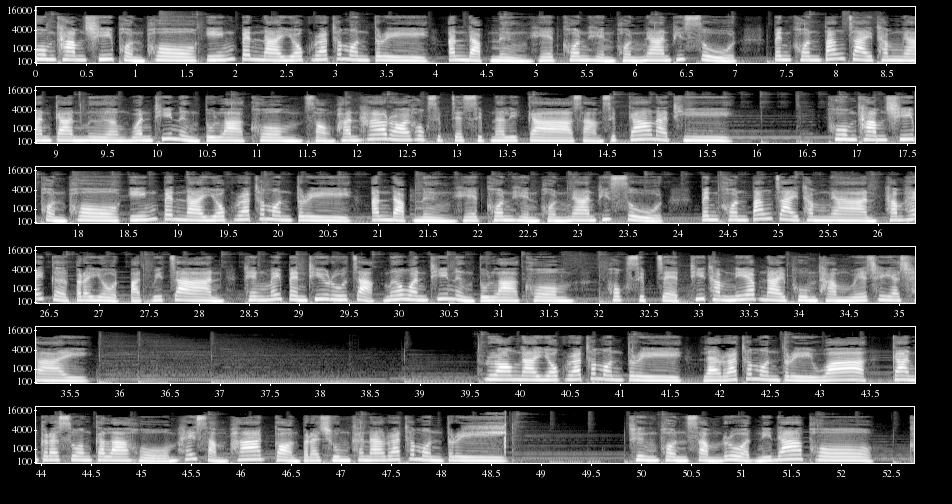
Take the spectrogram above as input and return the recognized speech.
ภูมิธรรมชี้ผลโพอิงเป็นนายกรัฐมนตรี อันดับหนึ่งเหตุคนเห็นผลงานพิสูจน์ เป็นคนตั้งใจทำงานการเมืองวันที่ 1 ตุลาคม 2567 10นาฬิกา39 นาทีภูมิธรรมชี้ผลโพอิงเป็นนายกรัฐมนตรี อันดับหนึ่งเหตุคนเห็นผลงานพิสูจน์ เป็นคนตั้งใจทำงานทำให้เกิดประโยชน์ปัดวิจารณ์เทงไม่เป็นที่รู้จักเมื่อวันที่ 1 ตุลาคม 67 ที่ทำเนียบนายภูมิธรรมเวชยชัยรองนายกรัฐมนตรีและรัฐมนตรีว่า การกระทรวงกลาโหมให้สัมภาษณ์ก่อนประชุมคณะรัฐมนตรี ถึงผลสำรวจนิดาโพ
